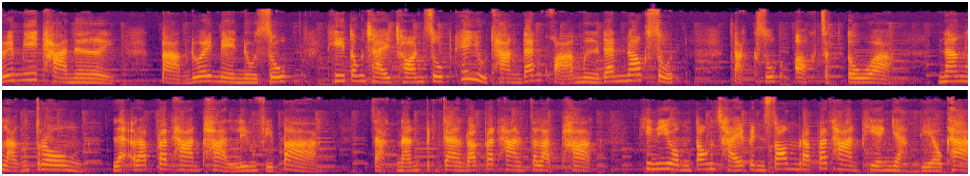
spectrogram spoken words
ด้วยมีดทาเนย ตามด้วยเมนูซุป ที่ต้องใช้ช้อนซุปที่อยู่ทางด้านขวามือด้านนอกสุด ตักซุปออกจากตัว นั่งหลังตรง และรับประทานผ่านริมฝีปาก จากนั้นเป็นการรับประทานสลัดผัก ที่นิยมต้องใช้เป็นซ่อมรับประทานเพียงอย่างเดียวค่ะ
